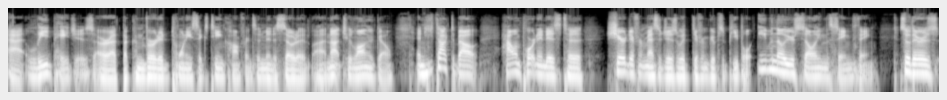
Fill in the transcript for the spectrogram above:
at Lead Pages or at the Converted 2016 conference in Minnesota uh, not too long ago. And he talked about how important it is to share different messages with different groups of people, even though you're selling the same thing. So there's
